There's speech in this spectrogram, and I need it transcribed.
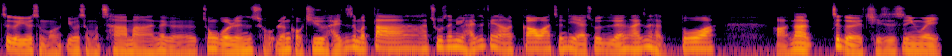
这个有什么有什么差吗？那个中国人口人口基数还是这么大啊，出生率还是非常的高啊，整体来说人还是很多啊。”啊，那这个其实是因为。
